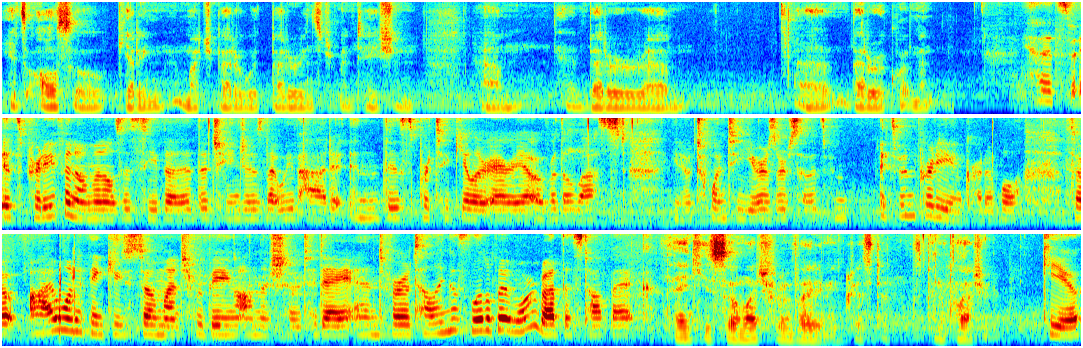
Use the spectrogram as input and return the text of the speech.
it's also getting much better with better instrumentation um, and better, um, uh, better equipment. Yeah, it's, it's pretty phenomenal to see the, the changes that we've had in this particular area over the last you know 20 years or so. It's been it's been pretty incredible. So I want to thank you so much for being on the show today and for telling us a little bit more about this topic. Thank you so much for inviting me, Kristen. It's been a pleasure. Thank you.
